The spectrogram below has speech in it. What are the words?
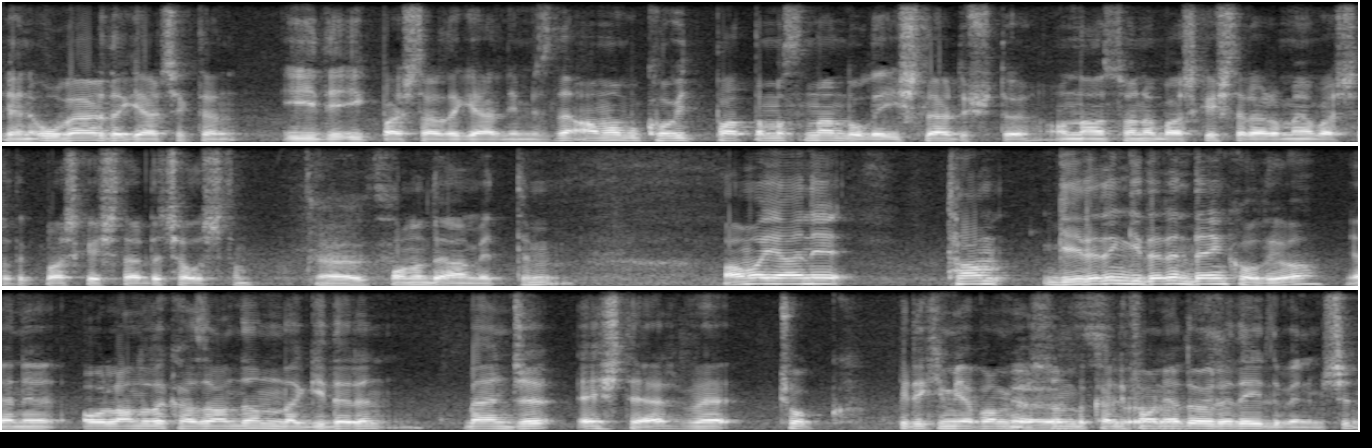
yani Uber de gerçekten iyiydi ilk başlarda geldiğimizde ama bu Covid patlamasından dolayı işler düştü. Ondan sonra başka işler aramaya başladık. Başka işlerde çalıştım. Evet. Onu devam ettim. Ama yani tam gelirin giderin denk oluyor. Yani Orlando'da kazandığınla giderin bence eşdeğer ve çok birikim yapamıyorsun. Evet, Kaliforniya'da öyle değildi benim için.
